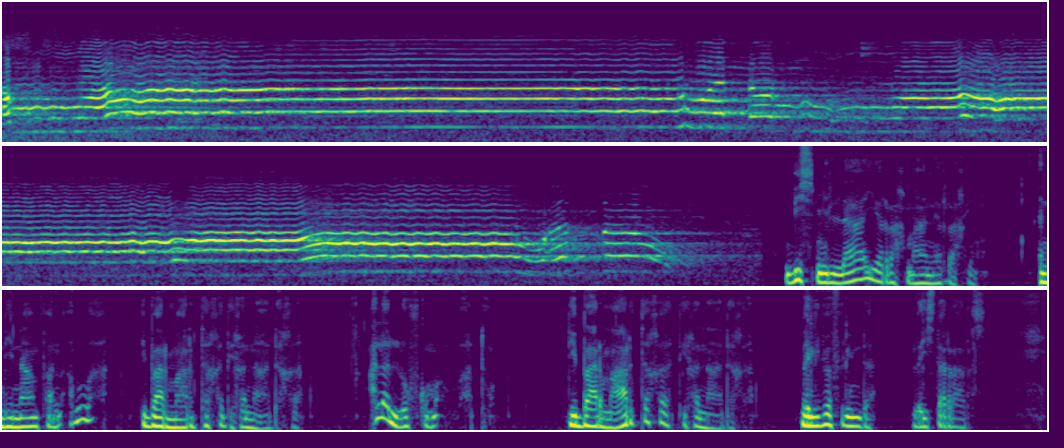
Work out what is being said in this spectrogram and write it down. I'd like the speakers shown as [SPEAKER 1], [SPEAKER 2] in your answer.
[SPEAKER 1] الله أكبر الله أكبر
[SPEAKER 2] Bismillahirrahmanirrahim. In die naam van Allah, die Barmhartige, die Genadige. Alle lof kom Allah toe. Die Barmhartige, die Genadige. My liewe vriende, luisteraars.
